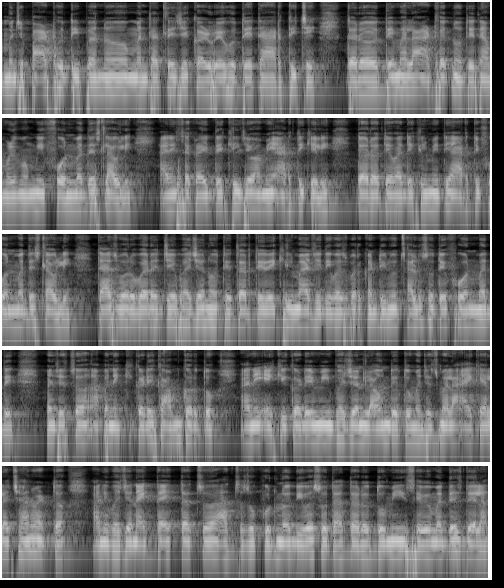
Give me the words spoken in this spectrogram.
म्हणजे पाठ होती पण अ, म्हणतातले जे कडवे होते त्या आरतीचे तर ते मला आठवत नव्हते. त्यामुळे मग मी फोनमध्येच लावली आणि सकाळी देखील जेव्हा मी आरती केली तर तेव्हा देखील मी ती आरती फोनमध्येच लावली. त्याचबरोबर जे भजन होते तर ते देखील माझे दिवसभर कंटिन्यू चालूच होते फोनमध्ये. म्हणजेच आपण एकीकडे काम करतो आणि एकीकडे मी भजन लावून देतो. म्हणजेच मला ऐकायला छान वाटतं आणि भजन ऐकता ऐकताच आजचा जो पूर्ण दिवस होता तर तो मी सेवेमध्येच दिला.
